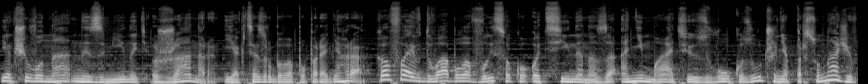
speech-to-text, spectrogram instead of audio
якщо вона не змінить жанр, як це зробила попередня гра. Half-Life 2 була високо оцінена за анімацію, звук, озвучення персонажів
